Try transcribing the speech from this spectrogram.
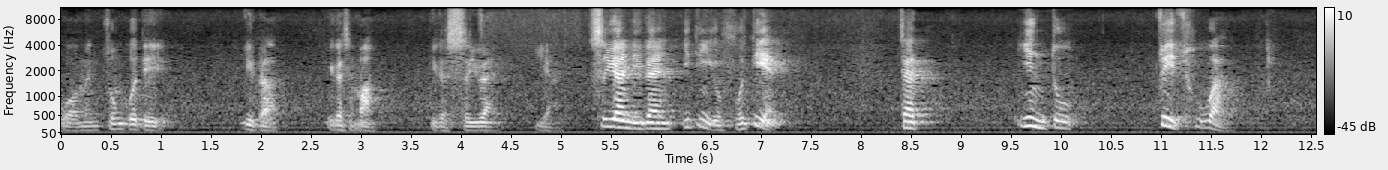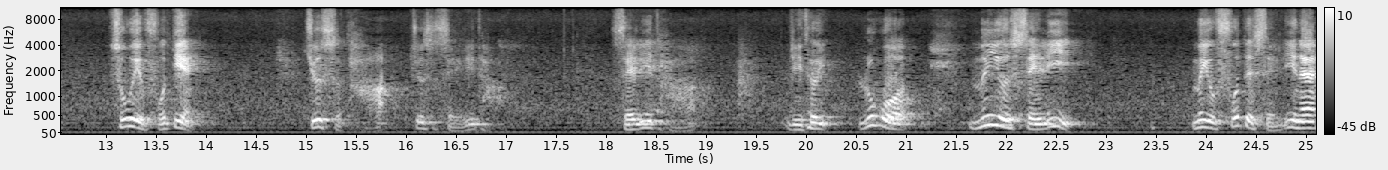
我们中国的一个一个什么一个寺院一样。寺院里边一定有佛殿，在印度最初啊，所谓佛殿就是塔，就是舍利塔。舍利塔里头如果没有舍利，没有佛的舍利呢，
